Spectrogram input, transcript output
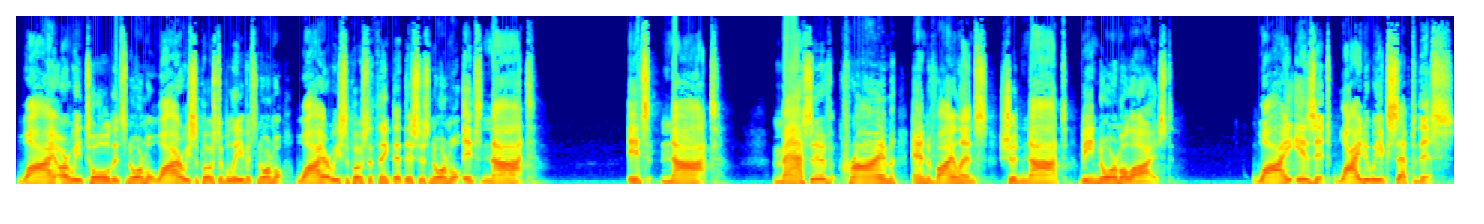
Why are we told it's normal? Why are we supposed to believe it's normal? Why are we supposed to think that this is normal? It's not. It's not. Massive crime and violence should not be normalized. Why is it? Why do we accept this?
